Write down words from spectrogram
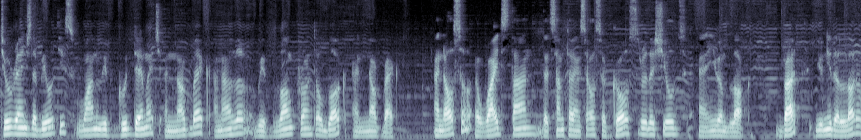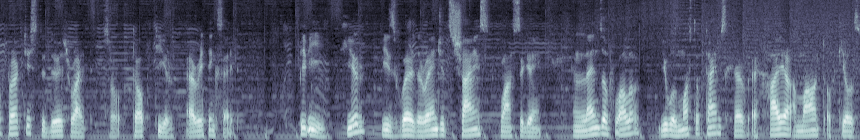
Two ranged abilities, one with good damage and knockback, another with long frontal block and knockback. And also a wide stun that sometimes also goes through the shields and even block. But you need a lot of practice to do it right, so top tier, everything said. PvE. Here is where the ranged shines once again. In Lands of Valor, you will most of times have a higher amount of kills,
